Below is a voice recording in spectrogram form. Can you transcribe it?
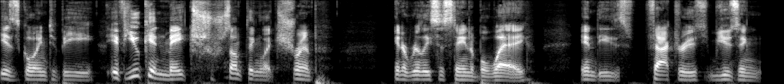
is going to be if you can make sh- something like shrimp in a really sustainable way in these factories using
